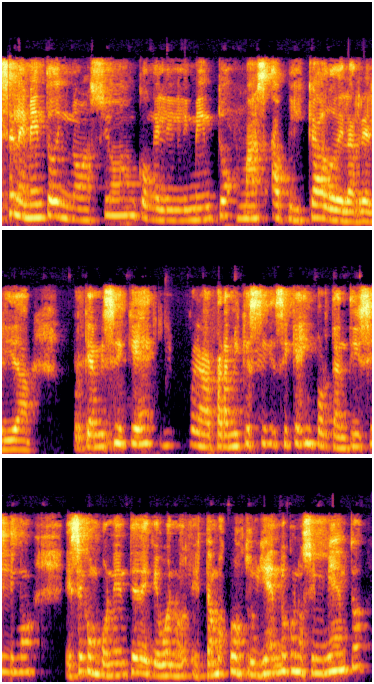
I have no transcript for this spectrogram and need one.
ese elemento de innovación con el elemento más aplicado de la realidad. Porque a mí sí que, para mí que sí, sí que es importantísimo ese componente de que, bueno, estamos construyendo conocimiento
